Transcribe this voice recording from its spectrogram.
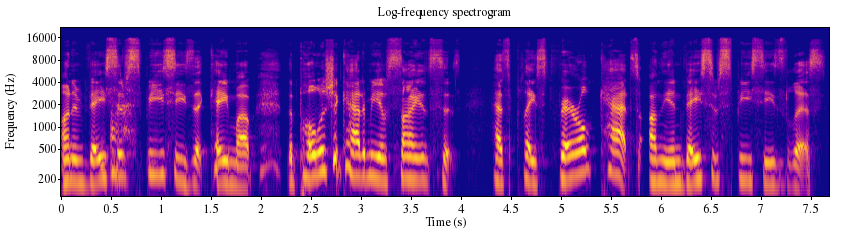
on invasive species that came up. The Polish Academy of Sciences has placed feral cats on the invasive species list.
